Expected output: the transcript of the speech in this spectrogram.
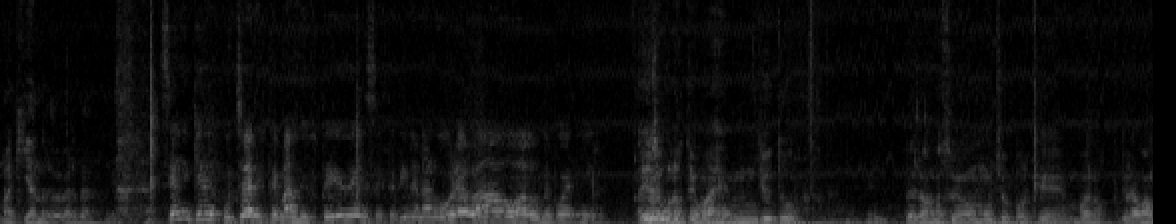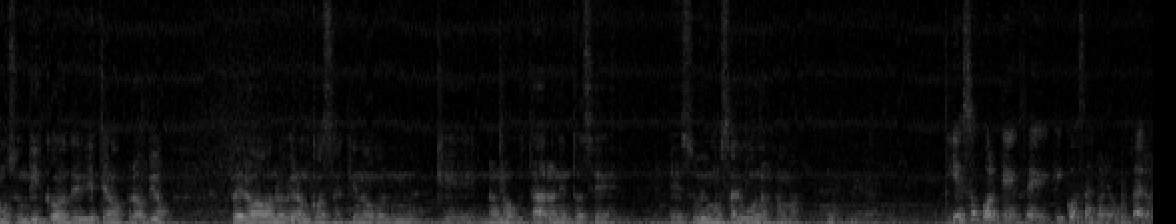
Maquillando la verdad. Si alguien quiere escuchar este más de ustedes, este, ¿tienen algo grabado? ¿A dónde pueden ir? Hay algunos temas en YouTube, pero no subimos mucho porque, bueno, grabamos un disco de 10 temas propios, pero no hubieron cosas que no, que no nos gustaron, entonces eh, subimos algunos nomás. ¿Y eso por qué? O sea, ¿Qué cosas no les gustaron?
